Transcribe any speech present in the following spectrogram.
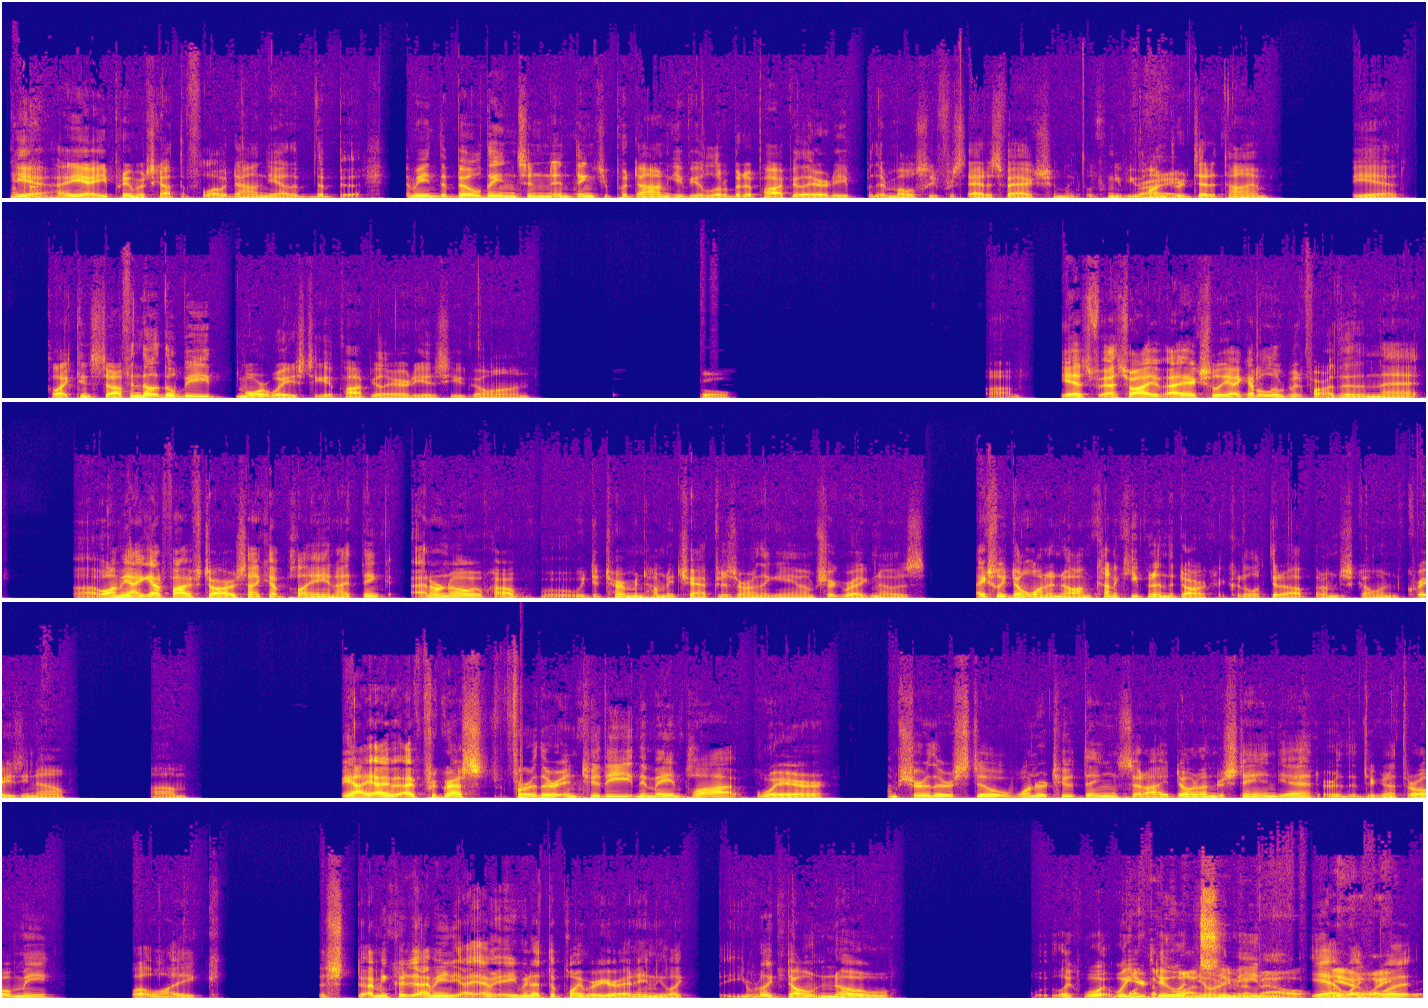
Okay. Yeah, yeah, you pretty much got the flow down. Yeah, the, the I mean, the buildings and, and things you put down give you a little bit of popularity, but they're mostly for satisfaction. Like they can give you Right. hundreds at a time. But yeah, collecting stuff, and there'll, there'll be more ways to get popularity as you go on. Cool. Um, yeah, so so I, I actually I got a little bit farther than that. Uh, well, I mean, I got five stars, and I kept playing. I think I don't know how we determined how many chapters are in the game. I'm sure Greg knows. I actually don't want to know. I'm kind of keeping it in the dark. I could have looked it up, but I'm just going crazy now. Um, yeah, I, I've progressed further into the the main plot where I'm sure there's still one or two things that I don't understand yet, or that they're gonna throw at me. But like, I mean, cause I mean, I, I mean, even at the point where you're at, Andy, like, you really don't know, like, what what, you're doing. You know what I mean? about. Yeah, like, what?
